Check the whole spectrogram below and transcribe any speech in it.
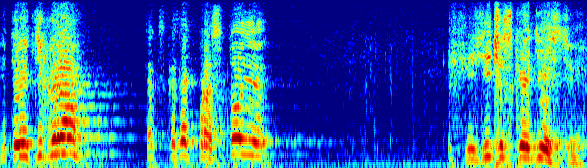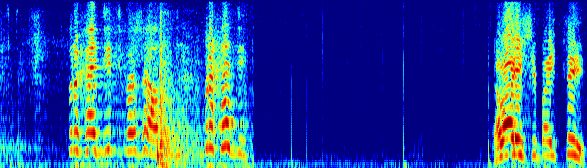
это ведь игра, так сказать, простое физическое действие. Проходите, пожалуйста. Проходите. Товарищи бойцы,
